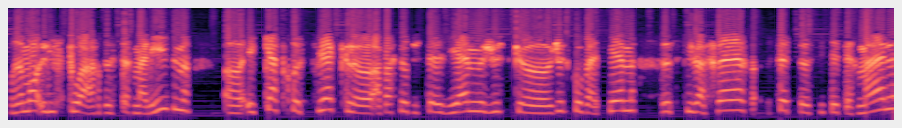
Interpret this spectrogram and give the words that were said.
vraiment l'histoire de ce thermalisme euh, et quatre siècles à partir du 16e jusque- jusqu'au 20e de ce qui va faire cette cité thermale.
